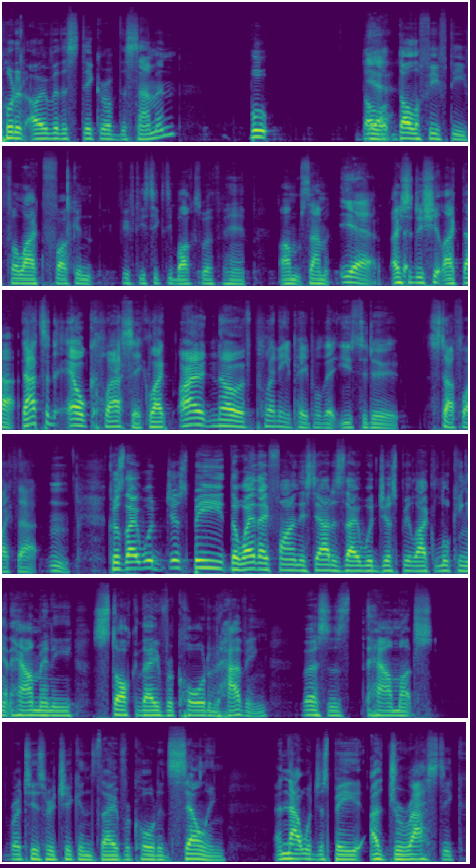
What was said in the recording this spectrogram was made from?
put it over the sticker of the salmon. Boop. Dollar Yeah. dollar fifty for like fucking 50, 60 bucks worth of ham. Um salmon. yeah. I used to do shit like that. That's an L classic. Like I know of plenty of people that used to do stuff like that. Because they would just be the way they find this out is they would just be like looking at how many stock they've recorded having versus how much rotisserie chickens they've recorded selling, and that would just be a drastic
